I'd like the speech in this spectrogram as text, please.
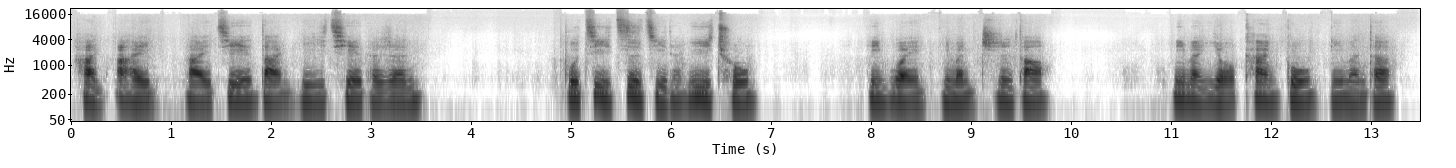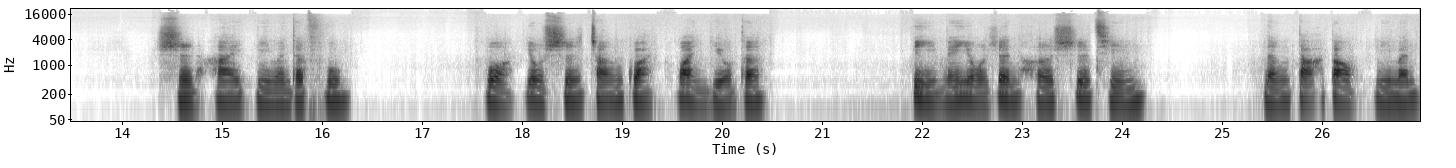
和爱来接待一切的人，不计自己的益处，因为你们知道，你们有看顾你们的，是爱你们的夫。我又是掌管万有的，必没有任何事情能打倒你们，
